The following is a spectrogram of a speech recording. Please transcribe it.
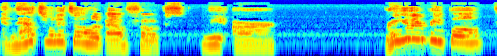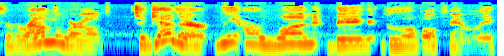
And that's what it's all about, folks. We are regular people from around the world. Together, we are one big global family.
